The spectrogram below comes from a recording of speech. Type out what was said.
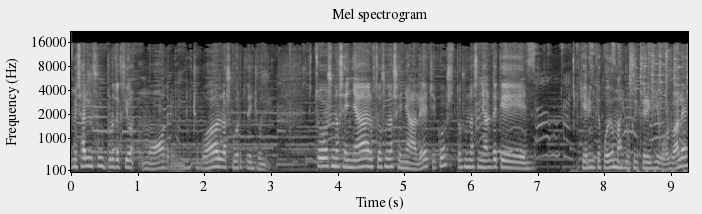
me sale el full protección. Madre mía, chaval, la suerte de Johnny. Esto es una señal, esto es una señal, eh, chicos. Esto es una señal de que quieren que juegue más Lucky Crazy Ball, ¿vale?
